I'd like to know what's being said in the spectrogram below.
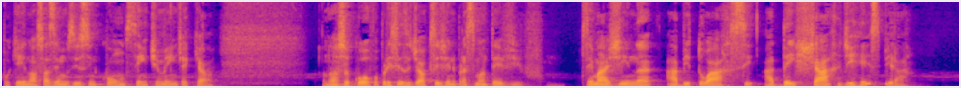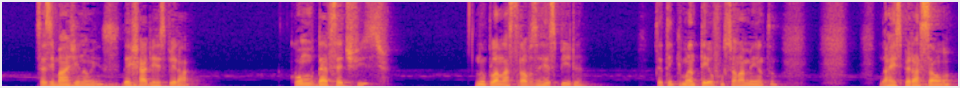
Porque nós fazemos isso inconscientemente aqui, ó. O nosso corpo precisa de oxigênio para se manter vivo. Você imagina habituar-se a deixar de respirar. Vocês imaginam isso? Deixar de respirar? Como deve ser difícil? No plano astral você respira. Você tem que manter o funcionamento da respiração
